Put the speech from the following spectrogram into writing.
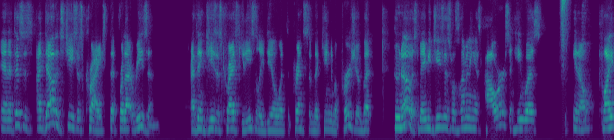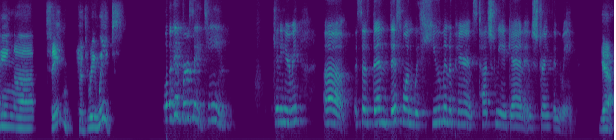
And if this is, I doubt it's Jesus Christ that for that reason, I think Jesus Christ could easily deal with the prince of the kingdom of Persia, but who knows? Maybe Jesus was limiting his powers and he was, you know, fighting uh, Satan for three weeks. Look at verse 18. Can you hear me? Uh, it says, Then this one with human appearance touched me again and strengthened me. Yeah.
